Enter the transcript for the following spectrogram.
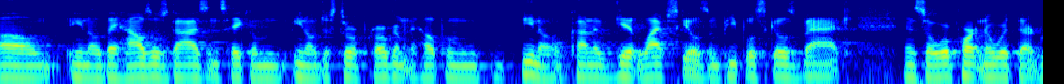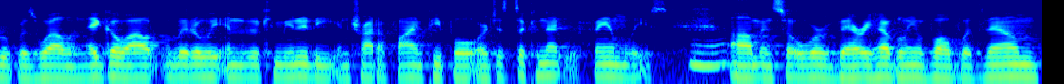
Um, you know, they house those guys and take them, you know, just through a program to help them, you know, kind of get life skills and people skills back. And so we're partnered with that group as well. And they go out literally into the community and try to find people or just to connect with families. Um, and so we're very heavily involved with them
